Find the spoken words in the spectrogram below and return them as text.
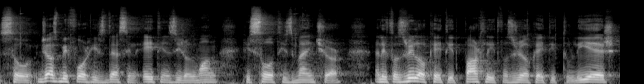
so just before his death in 1801, he sold his venture, and it was relocated, partly it was relocated to Liège,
